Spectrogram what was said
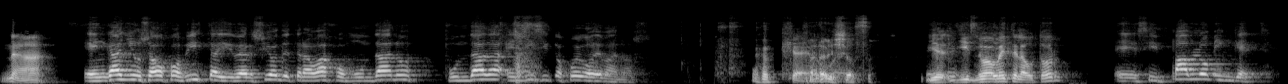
Nah. Engaños a ojos vista y diversión de trabajo mundano fundada en lícitos juegos de manos. Maravilloso. ¿Y, nuevamente el autor? Eh, sí, Pablo Minguet.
